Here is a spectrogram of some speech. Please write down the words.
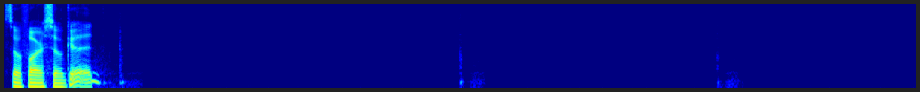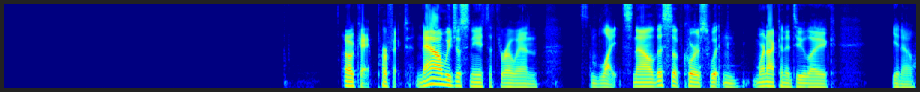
So far, so good. Okay, perfect. Now we just need to throw in some lights. Now, this, of course, wouldn't, we're not going to do like, you know,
